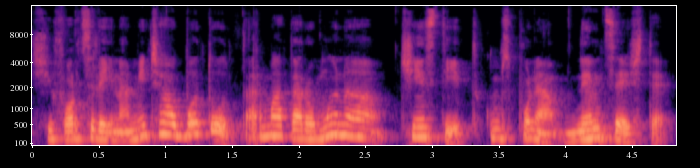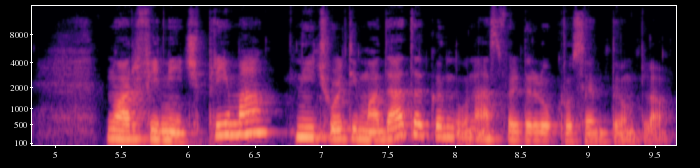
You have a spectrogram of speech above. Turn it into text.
și forțele inamice au bătut armata română cinstit, cum spuneam, nemțește. Nu ar fi nici prima, nici ultima dată când un astfel de lucru se întâmplă.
